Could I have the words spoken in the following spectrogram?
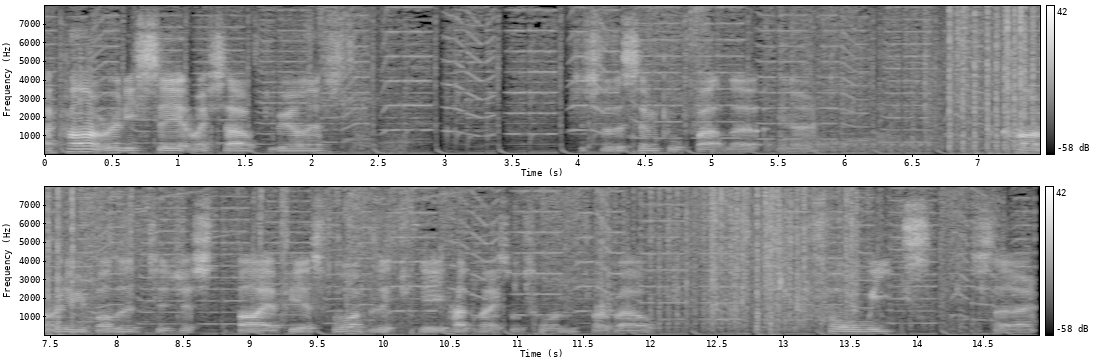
I can't really see it myself, to be honest. Just for the simple fact that, you know, I can't really be bothered to just buy a PS4. I've literally had my Xbox One for about four weeks, so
